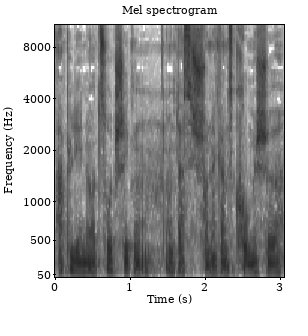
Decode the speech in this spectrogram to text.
ablehnen oder zurückschicken. Und das ist schon ein ganz komische,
